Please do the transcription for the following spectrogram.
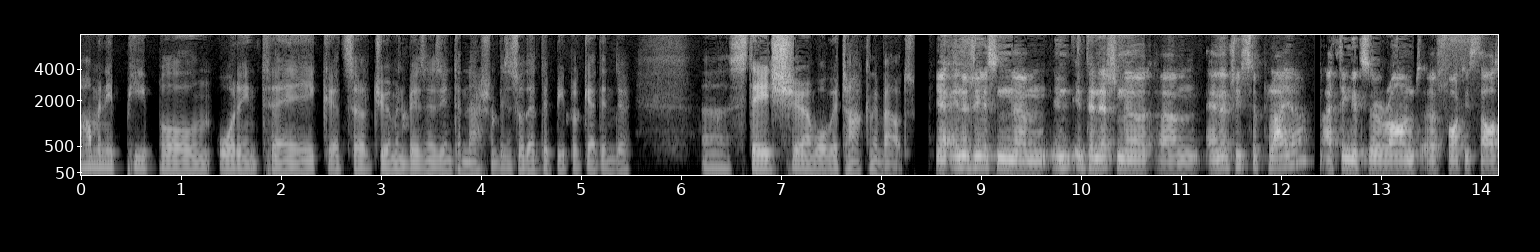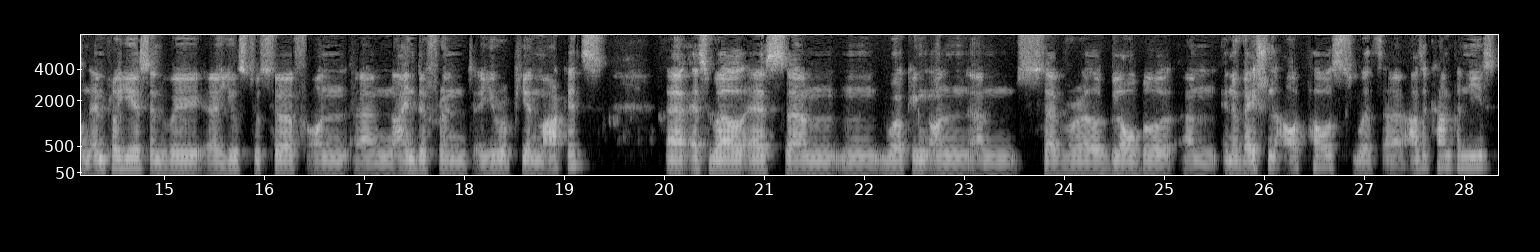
How many people, order intake? It's a German business, international business, so that the people get in the uh, stage uh, what we're talking about. Yeah, Innogy is an um, international um, energy supplier. I think it's around uh, 40,000 employees, and we uh, used to serve on uh, nine different uh, European markets, uh, as well as um, mm, working on um, several global um, innovation outposts with uh, other companies.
